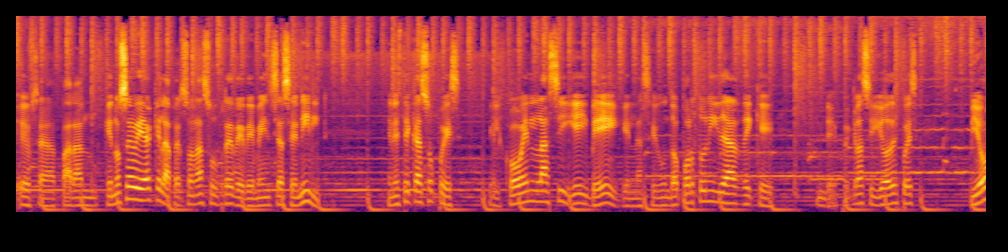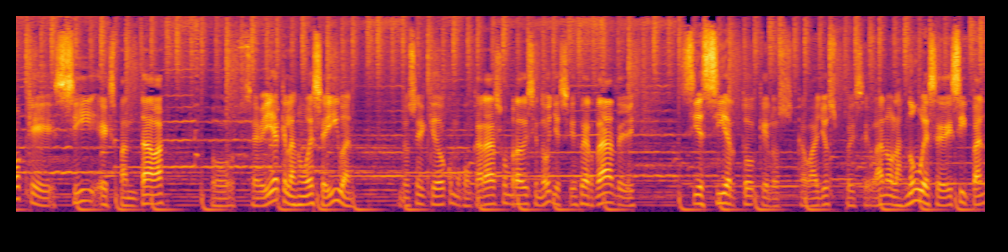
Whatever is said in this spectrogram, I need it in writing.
eh, o sea, para que no se vea que la persona sufre de demencia senil. En este caso, pues, el joven la sigue y ve que en la segunda oportunidad de que, después que la siguió después, vio que sí espantaba o se veía que las nubes se iban. Entonces quedó como con cara asombrado diciendo, oye, si es verdad, eh, si es cierto que los caballos pues se van o las nubes se disipan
